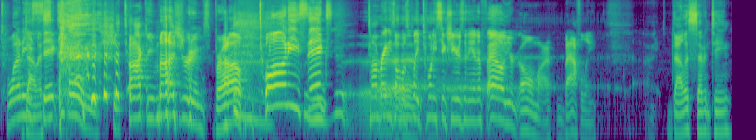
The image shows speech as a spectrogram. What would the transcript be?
26 holy shiitake mushrooms, bro. 26. Tom Brady's almost played uh, 26 years in the NFL. You're oh my, baffling. Dallas 17,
